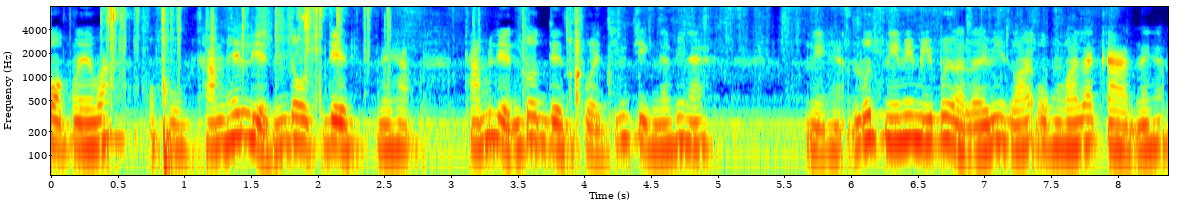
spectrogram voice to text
บอกเลยว่าโอ้โหทำให้เหรียญโดดเด่นนะครับทำให้เหรียญโดดเด่นสวยจริง ๆ นะพี่นะนี่ฮะรุ่นนี้ไม่มีเบื่อเลยพี่ร้อยองค์ร้อยละการนะครับ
